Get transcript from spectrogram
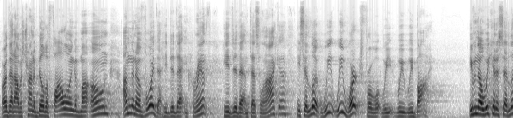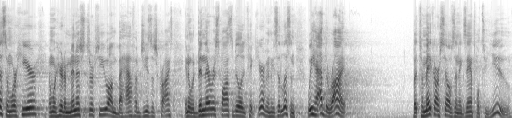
or that I was trying to build a following of my own. I'm going to avoid that. He did that in Corinth. He did that in Thessalonica. He said, Look, we, we worked for what we, we, we bought. Even though we could have said, Listen, we're here and we're here to minister to you on behalf of Jesus Christ, and it would have been their responsibility to take care of him. He said, Listen, we had the right, but to make ourselves an example to you,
